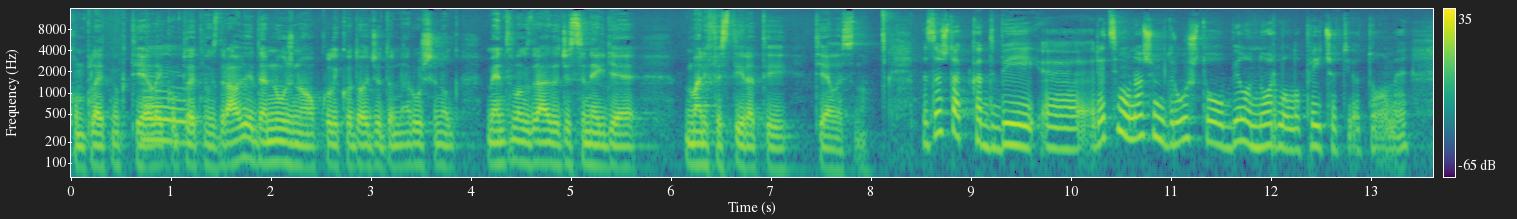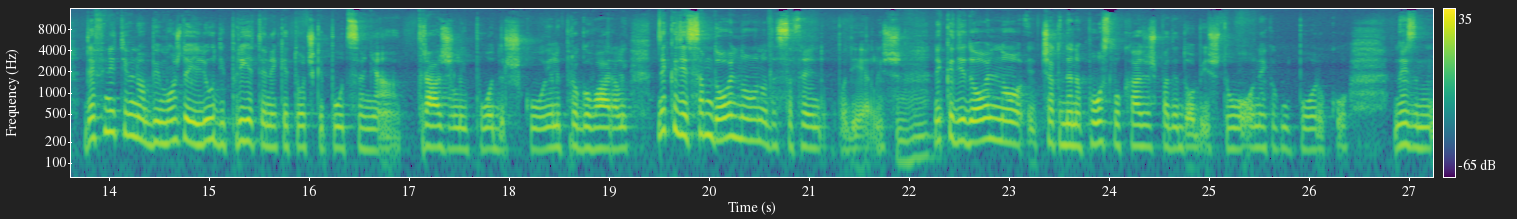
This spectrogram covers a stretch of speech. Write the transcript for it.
kompletnog tijela Mm. i kompletnog zdravlja i da je nužno, ukoliko dođe do narušenog mentalnog zdravlja, da će se negdje manifestirati tjelesno. Ma znaš šta, kad bi e, recimo u našem društvu bilo normalno pričati o tome, definitivno bi možda i ljudi prije te neke točke pucanja tražili podršku ili progovarali. Nekad je sam dovoljno ono da sa frendom podijeliš. Nekad je dovoljno čak da na poslu kažeš pa da dobiješ tu nekakvu poruku. Ne znam, e,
